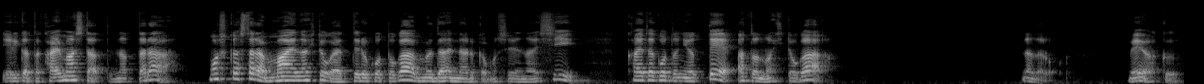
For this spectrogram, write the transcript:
やり方変えましたってなったらもしかしたら前の人がやってることが無駄になるかもしれないし変えたことによって後の人がなんだろう迷惑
